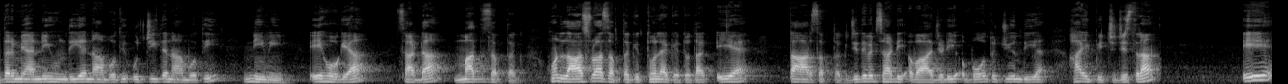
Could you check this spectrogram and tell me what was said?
ਦਰਮਿਆਨੀ ਹੁੰਦੀ ਹੈ, ਨਾ ਬਹੁਤੀ ਉੱਚੀ ਤੇ ਨਾ ਬਹੁਤੀ ਨੀਵੀਂ। ਇਹ ਹੋ ਗਿਆ ਸਾਡਾ ਮੱਧ ਸਪਤਕ। ਹੁਣ ਲਾਸਟ ਵਾਲਾ ਸਪਤਕ ਇੱਥੋਂ ਲੈ ਕੇ ਇੱਥੋਂ ਤੱਕ ਇਹ ਹੈ ਤਾਰ ਸਪਤਕ ਜਿਹਦੇ ਵਿੱਚ ਸਾਡੀ ਆਵਾਜ਼ ਜਿਹੜੀ ਉਹ ਬਹੁਤ ਉੱਚੀ ਹੁੰਦੀ ਹੈ ਹਾਈ ਪਿਚ ਜਿਸ ਤਰ੍ਹਾਂ ਇਹ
